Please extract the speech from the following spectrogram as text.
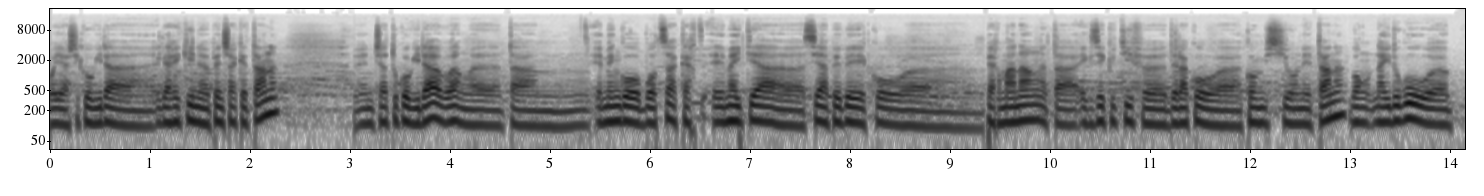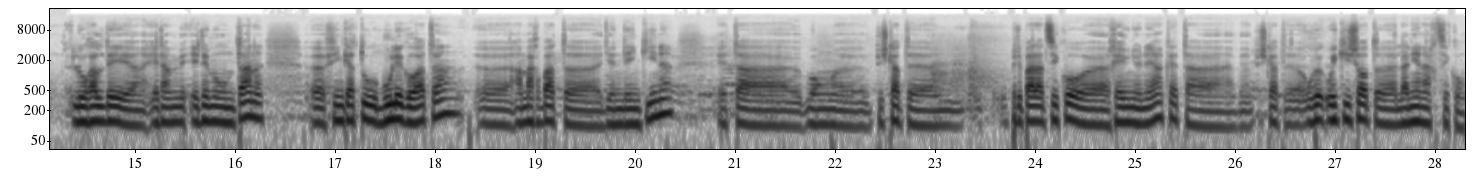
guai hasiko gira elgarrikin pentsaketan, Entzatuko gira, eta hemengo botzak emaitea CAPB-ko permanan eta exekutif delako komisionetan. Bon, nahi dugu lugalde ere montan finkatu bulegoat, hamar bat jendeinkin, eta bon, piskat preparatzeko reunioneak eta piskat wikisot lanian hartzeko.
